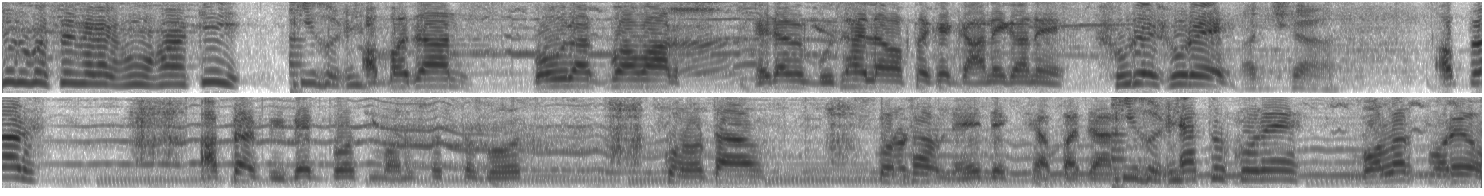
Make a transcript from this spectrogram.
শুরু করছে জায়গায় হু হা কি? আব্বাজান বউ লাগবো আমার। এটা আমি বুঝাইলাম আপনাকে গানে গানে। সুরে সুরে। আচ্ছা। আপনার আপনার মনুষ্যত্ব বোধ কোনোটাও কোনোটাও নেই দেখছি আপাজান। এত করে বলার পরেও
